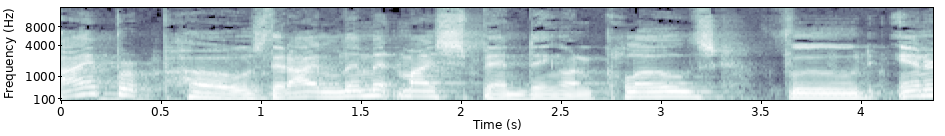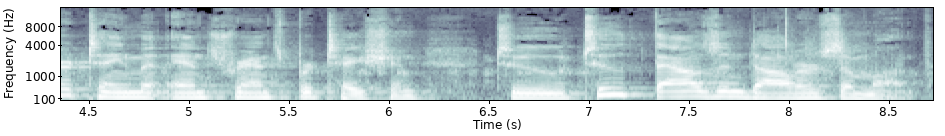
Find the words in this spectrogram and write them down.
I propose that I limit my spending on clothes, food, entertainment, and transportation to $2,000 a month.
